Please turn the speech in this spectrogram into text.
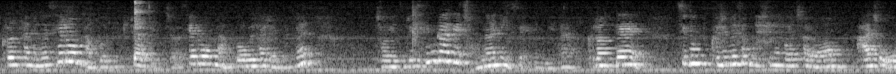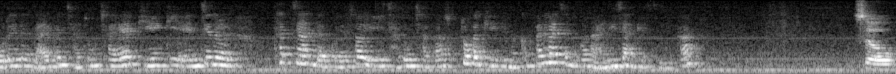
그렇다면 새로운 방법이 필요하겠죠. 새로운 방법을 하려면 저희들의 생각의 전환이 있어야 됩니다. 그런데 지금 그림에서 보시는 것처럼 아주 오래된 낡은 자동차에 비행기 엔진을 탑재한다고 해서 이 자동차가 속도가 비행기만큼 빨라지는 건 아니지 않겠습니까? So,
